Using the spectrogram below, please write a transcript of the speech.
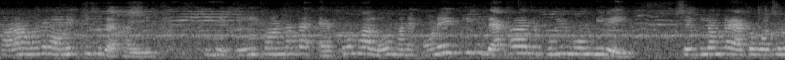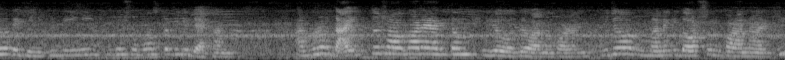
তারা আমাদের অনেক কিছু দেখায়নি। কিন্তু এই পান্ডাটা এত ভালো মানে অনেক কিছু দেখা আছে পুরীর মন্দিরেই। সেগুলো আমরা এত বছরেও দেখিনি। কিন্তু ইনি কিন্তু সমস্ত কিছু দেখান। আর পুরো দায়িত্ব সহকারে একদম পুজো দেওয়ানো করান পুজো মানে কি দর্শন করানো আর কি।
